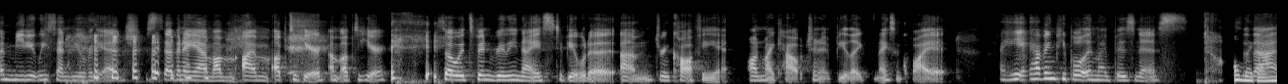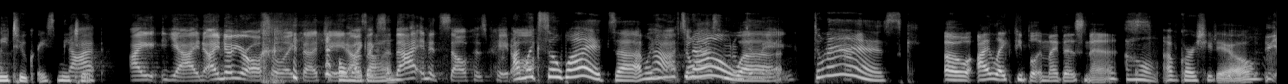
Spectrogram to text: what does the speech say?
immediately send me over the edge. 7 a.m. I'm I'm up to here. I'm up to here. So it's been really nice to be able to um, drink coffee on my couch and it be like nice and quiet. I hate having people in my business. Oh So my god, me too, Grace. Me too. That I yeah, I know, I know you're also like that, Jade. Oh I my was like, so that in itself has paid off. I'm like, so what? Uh, I'm like, you have to don't ask what Uh, I'm doing. Don't ask. Oh, I like people in my business. Oh, of course you do. Yeah.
